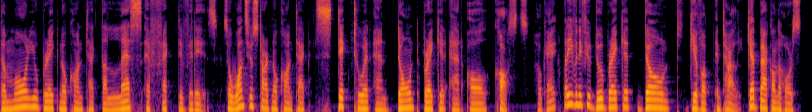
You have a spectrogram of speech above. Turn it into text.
The more you break no contact, the less effective it is. So once you start no contact, stick to it and don't break it at all costs. Okay? But even if you do break it, don't give up entirely. Get back on the horse,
